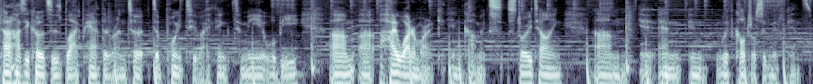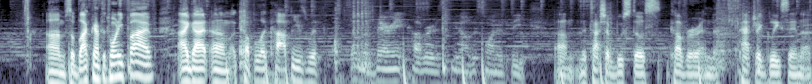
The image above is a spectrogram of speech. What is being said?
Ta-Nehisi Coates' Black Panther run to, to point to. I think to me it will be um, a, a, high watermark in comics storytelling um, and in, with cultural significance. Um, so Black Panther 25, I got um, a couple of copies with some of the variant covers. You know, this one is the um, Natasha Bustos cover and the Patrick Gleason. Uh,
